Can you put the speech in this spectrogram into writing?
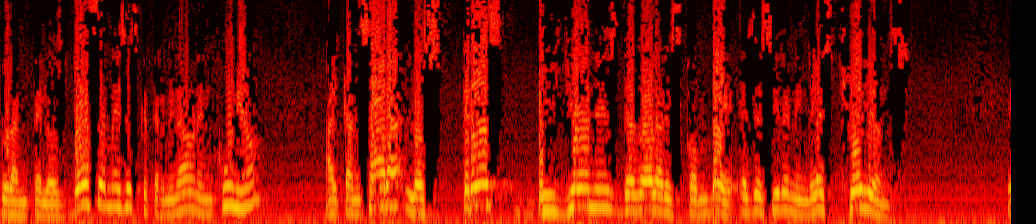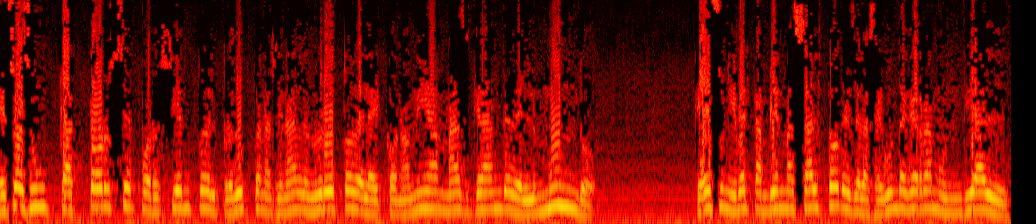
durante los 12 meses que terminaron en junio, alcanzara los 3 billones de dólares con B, es decir, en inglés trillions. Eso es un 14% del Producto Nacional Bruto de la economía más grande del mundo, que es un nivel también más alto desde la Segunda Guerra Mundial.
